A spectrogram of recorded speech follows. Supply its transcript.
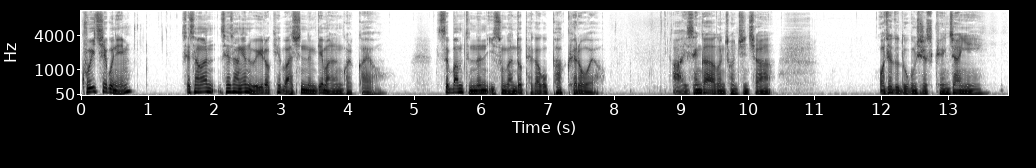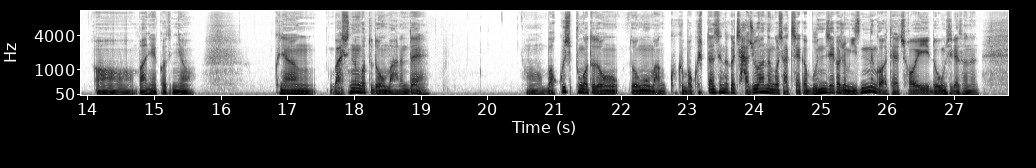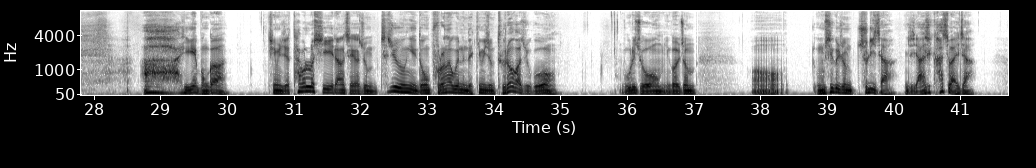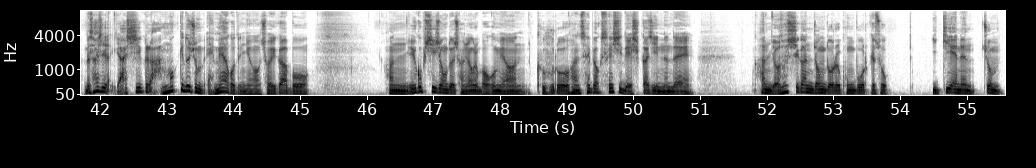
9279님 세상은 세상엔 왜 이렇게 맛있는 게 많은 걸까요? 쓰밤 듣는 이 순간도 배가 고파 괴로워요. 아, 이 생각은 전 진짜 어제도 녹음실에서 굉장히 어 많이 했거든요. 그냥 맛있는 것도 너무 많은데 어 먹고 싶은 것도 너무 너무 많고 그 먹고 싶다는 생각을 자주 하는 것 자체가 문제가 좀 있는 것 같아요. 저희 녹음실에서는 아 이게 뭔가 지금 이제 타블로 씨랑 제가 좀 체중이 너무 불어나고 있는 느낌이 좀 들어가지고 우리 좀 이걸 좀 어, 음식을 좀 줄이자. 이제 야식 하지 말자. 근데 사실 야식을 안 먹기도 좀 애매하거든요. 저희가 뭐, 한 7시 정도에 저녁을 먹으면 그 후로 한 새벽 3시, 4시까지 있는데 한 6시간 정도를 공복으로 계속 있기에는 좀,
